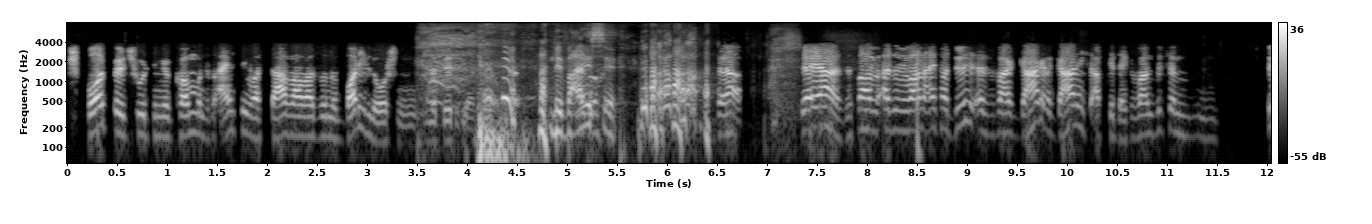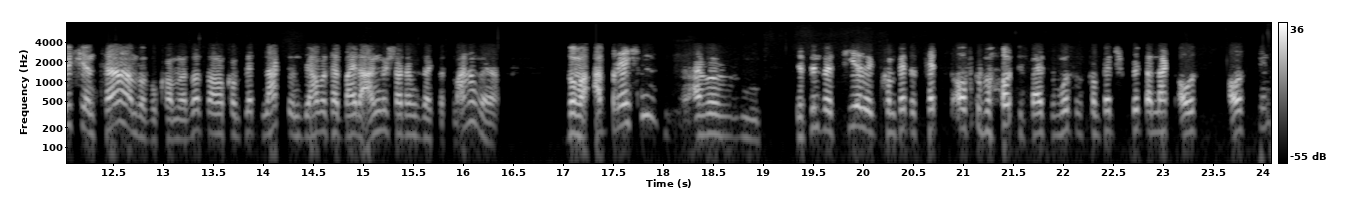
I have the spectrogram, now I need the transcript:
Sportbild-Shooting gekommen und das Einzige, was da war, war so eine Bodylotion. Bisschen. Eine weiße. ja. ja, ja, das war, also wir waren einfach durch, also es war gar, gar nichts abgedeckt. Wir waren ein bisschen, ein bisschen Teint haben wir bekommen. Ansonsten waren wir komplett nackt und wir haben uns halt beide angeschaut und haben gesagt, was machen wir? Sollen wir abbrechen? Also, jetzt sind wir jetzt hier, ein komplettes Set aufgebaut. Ich weiß, du musst uns komplett splitternackt aus, ausziehen.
